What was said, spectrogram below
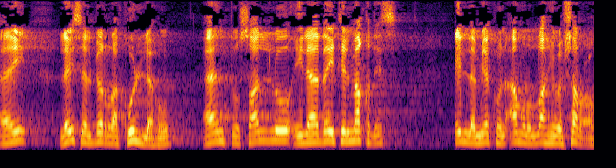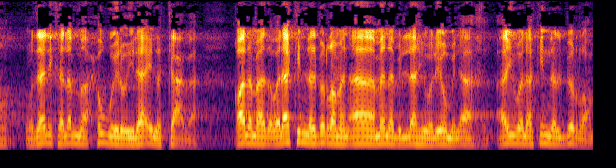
أي ليس البر كله أن تصلوا إلى بيت المقدس إن لم يكن أمر الله وشرعه. وذلك لما حولوا إلى إلى الكعبة. قال ماذا؟ ولكن البر من آمن بالله واليوم الآخر. أي ولكن البر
